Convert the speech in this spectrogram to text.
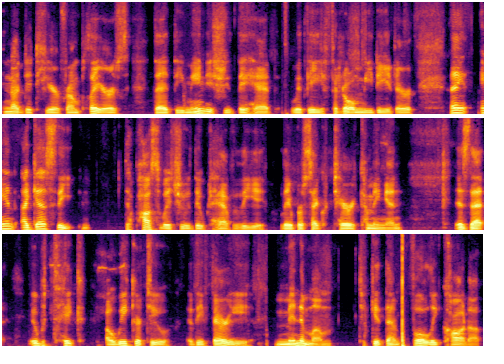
and I did hear from players that the main issue they had with the federal mediator, and, and I guess the the possible issue they would have the labor secretary coming in, is that it would take a week or two, at the very minimum, to get them fully caught up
